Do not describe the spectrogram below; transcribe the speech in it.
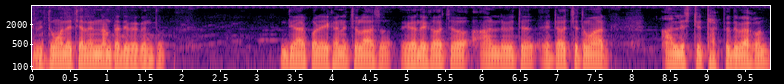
তুমি তোমাদের চ্যানেলের নামটা দেবে কিন্তু। দেওয়ার পরে এখানে চলে আসো। এখানে দেখতে পাচ্ছ আনলিমিটেড এটা হচ্ছে তোমার আনলিস্টেড থাকতে দেবে এখন।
